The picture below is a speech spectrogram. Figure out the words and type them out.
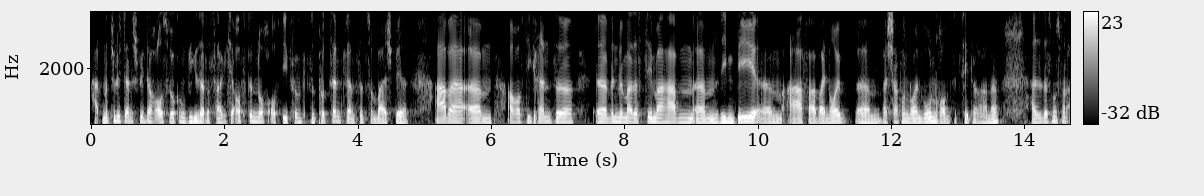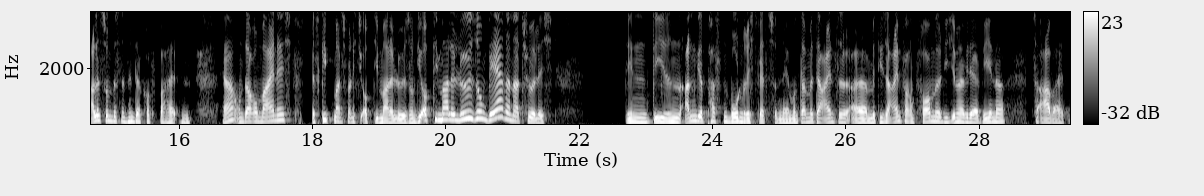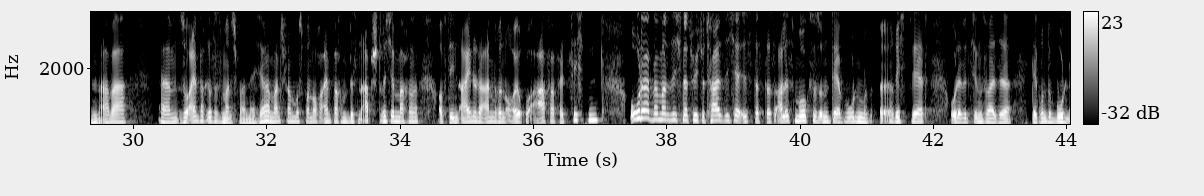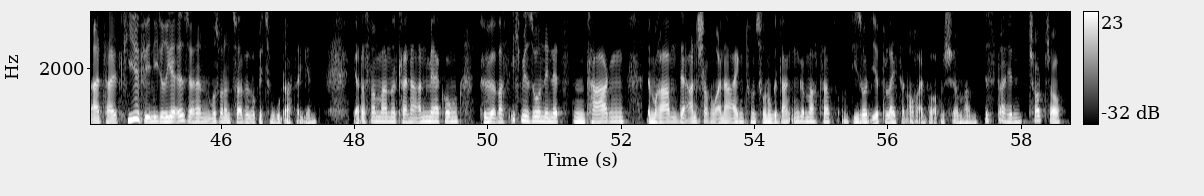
hat natürlich dann später auch Auswirkungen, wie gesagt, das sage ich ja oft genug, auf die 15%-Grenze zum Beispiel. Aber ähm, auch auf die Grenze, äh, wenn wir mal das Thema haben, ähm, 7b, ähm, AFA bei, Neu, ähm, bei Schaffung neuen Wohnraums etc. Ne? Also das muss man alles so ein bisschen im Hinterkopf behalten. Ja, und darum meine ich, es gibt manchmal nicht die optimale Lösung. Die optimale Lösung wäre natürlich, den, diesen angepassten Bodenrichtwert zu nehmen und dann mit der Einzel, äh, mit dieser einfachen Formel, die ich immer wieder erwähne, zu arbeiten. Aber ähm, so einfach ist es manchmal nicht. Ja? Manchmal muss man auch einfach ein bisschen Abstriche machen, auf den ein oder anderen Euro AFA verzichten. Oder wenn man sich natürlich total sicher ist, dass das alles Murks ist und der Bodenrichtwert äh, oder beziehungsweise der Grund- und Bodenanteil viel, viel niedriger ist, ja, dann muss man im Zweifel wirklich zum Gutachter gehen. Ja, das war mal eine kleine Anmerkung, für was ich mir so in den letzten Tagen im Rahmen der Anschaffung einer Eigentumswohnung Gedanken gemacht habe. Und die sollt ihr vielleicht dann auch einfach auf dem Schirm haben. Bis dahin. Ciao, ciao.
